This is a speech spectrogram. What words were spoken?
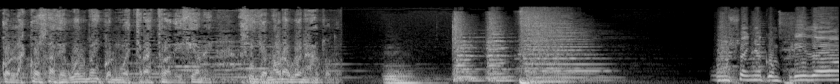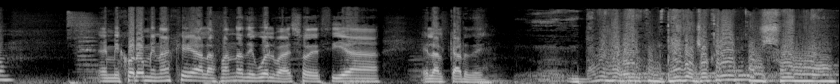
con las cosas de Huelva y con nuestras tradiciones. Así que enhorabuena a todos. Un sueño cumplido, el mejor homenaje a las bandas de Huelva, eso decía el alcalde? Vamos a haber cumplido, yo creo un sueño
